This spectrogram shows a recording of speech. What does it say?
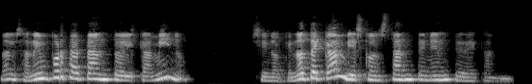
¿No? O sea, no importa tanto el camino, sino que no te cambies constantemente de camino.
